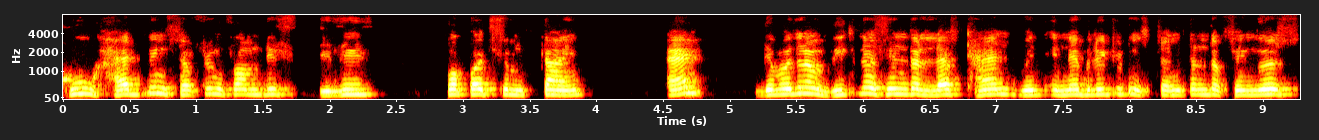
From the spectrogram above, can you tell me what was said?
who had been suffering from this disease for quite some time and there was a weakness in the left hand with inability to strengthen the fingers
